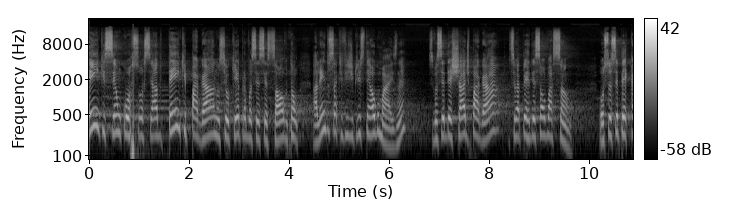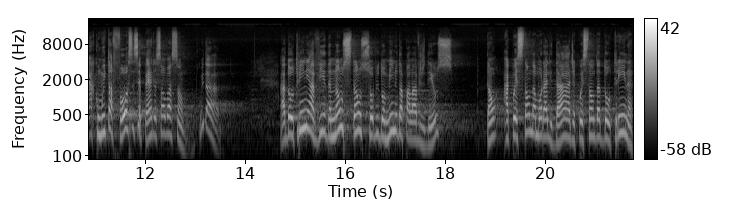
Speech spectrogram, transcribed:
Tem que ser um consorciado, tem que pagar não sei o que para você ser salvo. Então, além do sacrifício de Cristo, tem algo mais, né? Se você deixar de pagar, você vai perder salvação. Ou se você pecar com muita força, você perde a salvação. Cuidado. A doutrina e a vida não estão sob o domínio da palavra de Deus, então, a questão da moralidade, a questão da doutrina,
